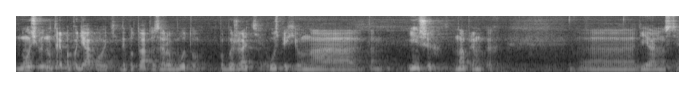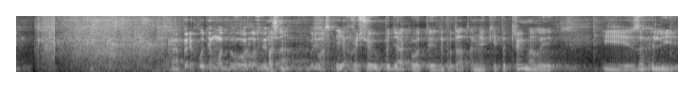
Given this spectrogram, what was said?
Ну, очевидно, треба подякувати депутату за роботу. побажати успіхів на там, інших напрямках е, діяльності. Е, Переходимо до розгляду. Можна? Будь ласка. Я хочу подякувати депутатам, які підтримали, і взагалі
